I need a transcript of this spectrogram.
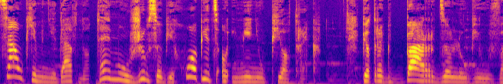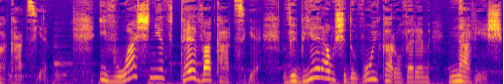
Całkiem niedawno temu żył sobie chłopiec o imieniu Piotrek. Piotrek bardzo lubił wakacje. I właśnie w te wakacje wybierał się do wujka rowerem na wieś.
